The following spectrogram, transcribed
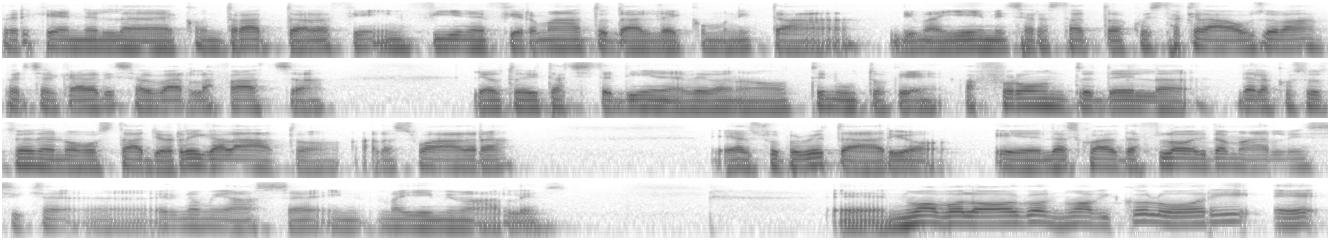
perché nel contratto alla fi- infine firmato dalle comunità di Miami c'era stata questa clausola per cercare di salvare la faccia. Le autorità cittadine avevano ottenuto che a fronte del- della costruzione del nuovo stadio regalato alla squadra e al suo proprietario, e la squadra da Florida Marlins si eh, rinominasse in Miami Marlins. Eh, nuovo logo, nuovi colori e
